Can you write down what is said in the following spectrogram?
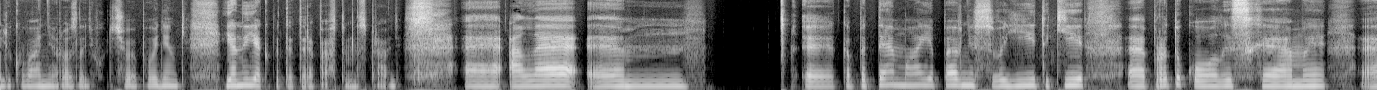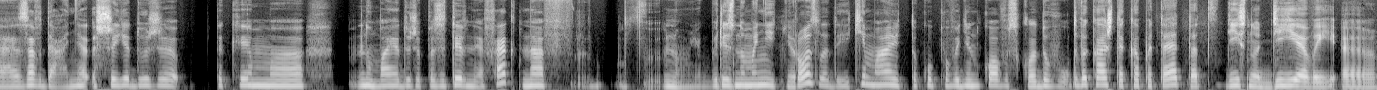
лікуванні розладів харчової поведінки. Я не є КПТ-терапевтом насправді. Але Е, КПТ має певні свої такі е, протоколи, схеми, е, завдання, що є дуже таким. Ну, має дуже позитивний ефект на ну, якби різноманітні розлади, які мають таку поведінкову складову. Ви кажете, КПТ це дійсно дієвий е,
